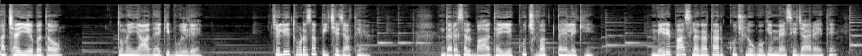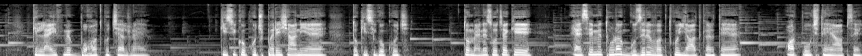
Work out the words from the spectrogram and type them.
अच्छा ये बताओ, तुम्हें याद है कि भूल गए? चलिए थोड़ा सा पीछे जाते हैं। दरअसल बात है ये कुछ वक्त पहले की। मेरे पास लगातार कुछ लोगों के मैसेज आ रहे थे कि लाइफ में बहुत कुछ चल रहा है। किसी को कुछ परेशानी है तो किसी को कुछ। तो मैंने सोचा कि ऐसे में थोड़ा गुजरे वक्त को याद करते हैं और पूछते हैं आपसे,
